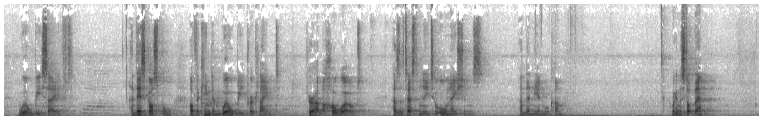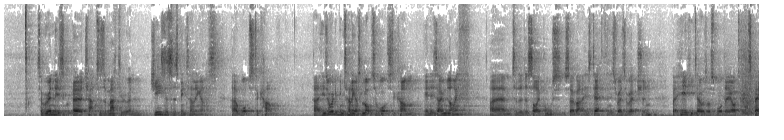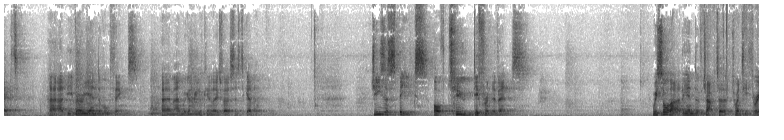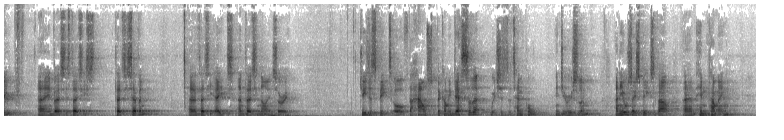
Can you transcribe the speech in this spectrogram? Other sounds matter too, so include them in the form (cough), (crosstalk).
will be saved. And this gospel of the kingdom will be proclaimed throughout the whole world as a testimony to all nations, and then the end will come. We're going to stop there. So, we're in these uh, chapters of Matthew, and Jesus has been telling us uh, what's to come. Uh, he's already been telling us lots of what's to come in his own life um, to the disciples, so about his death and his resurrection. But here he tells us what they are to expect uh, at the very end of all things. Um, and we're going to be looking at those verses together. Jesus speaks of two different events. We saw that at the end of chapter 23, uh, in verses 30, 37, uh, 38, and 39, sorry. Jesus speaks of the house becoming desolate, which is the temple in Jerusalem, and he also speaks about um, him coming.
